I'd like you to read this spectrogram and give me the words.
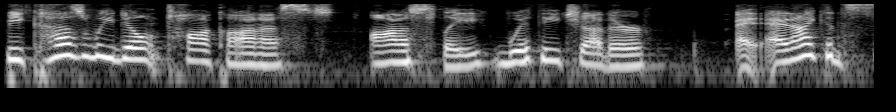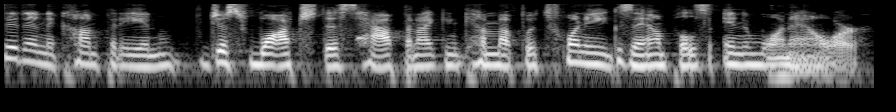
Because we don't talk honest honestly with each other, and I can sit in a company and just watch this happen. I can come up with 20 examples in one hour.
